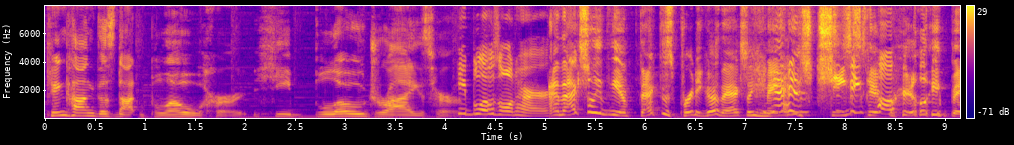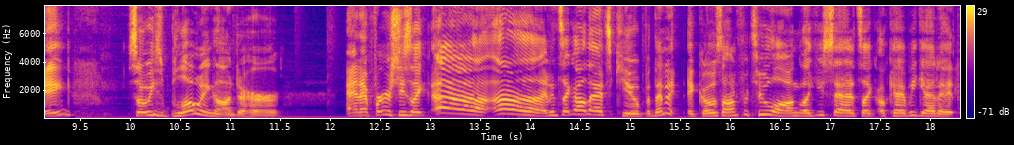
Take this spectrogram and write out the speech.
King Kong does not blow her. He blow dries her. He blows on her. and actually, the effect is pretty good. They actually made Yeah, his his cheeks cheeks get really big. So he's blowing onto her. And at first she's like, ah, ah, and it's like, oh, that's cute. But then it, it goes on for too long. Like you said, it's like, okay, we get it.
